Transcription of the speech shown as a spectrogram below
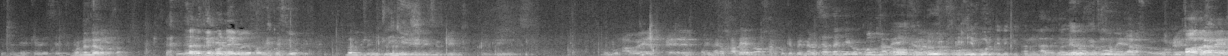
Que tendría que ser primero Con el dedo, por favor. Ya lo tengo negro, ya parezco así. Dale un clic. Un Kleenex. Un clic. A ver, eh, Primero Javier, ¿no? Porque primero el Satán llegó como Con- Javier. no, tiene que poner la. Primero. Otra vez.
